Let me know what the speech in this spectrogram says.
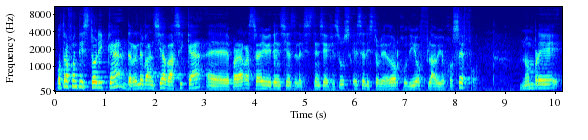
Otra fuente histórica de relevancia básica eh, para arrastrar evidencias de la existencia de Jesús es el historiador judío Flavio Josefo, nombre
